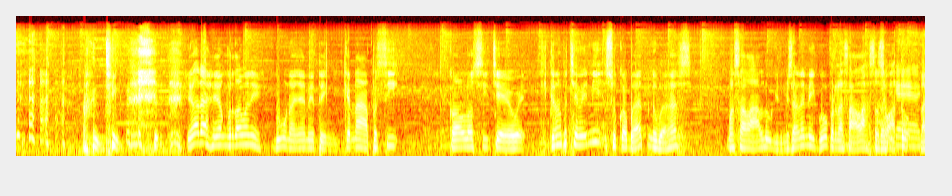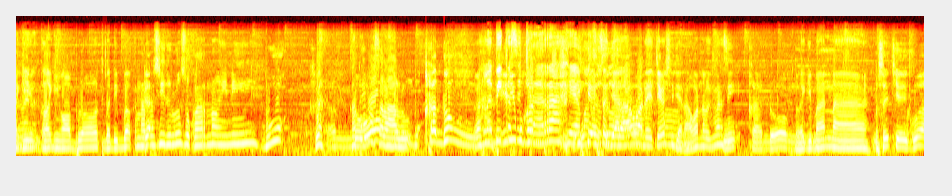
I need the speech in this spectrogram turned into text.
Anjing. ya udah, yang pertama nih, gue mau nanya nih Ting, kenapa sih kalau si cewek, kenapa cewek ini suka banget ngebahas masa lalu gitu? Misalnya nih, gue pernah salah sesuatu. Oke. lagi lagi ngobrol tiba-tiba kenapa Nggak. sih dulu Soekarno ini? Buk. katanya masa lalu. Bukan dong. Lebih ke Ini bukan- sejarah ya Iya maksud lu. sejarawan ya cewek sejarawan apa gimana sih? Bukan dong. Lagi mana? Maksudnya cewek gue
